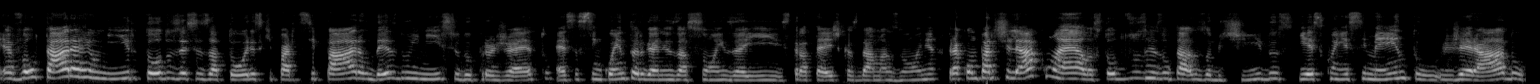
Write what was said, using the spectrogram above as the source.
é voltar a reunir todos esses atores que participaram desde o início do projeto, essas 50 50 organizações aí estratégicas da Amazônia para compartilhar com elas todos os resultados obtidos e esse conhecimento gerado uh,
